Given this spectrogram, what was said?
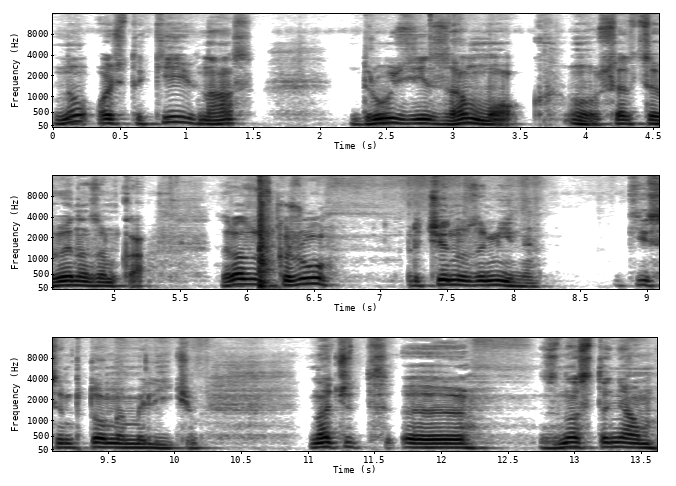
Ну, ось такий в нас Друзі, замок. Ну, серцевина замка. Зразу скажу причину заміни. Які симптоми ми лічимо. Значить, е, з настанням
